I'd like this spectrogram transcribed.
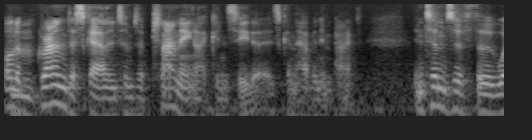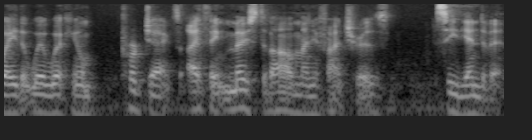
on a mm. grander scale, in terms of planning, I can see that it's going to have an impact. In terms of the way that we're working on projects, I think most of our manufacturers see the end of it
